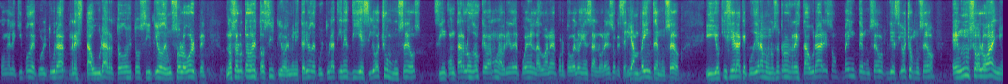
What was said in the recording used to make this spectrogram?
con el equipo de cultura restaurar todos estos sitios de un solo golpe. No solo todos estos sitios, el Ministerio de Cultura tiene 18 museos, sin contar los dos que vamos a abrir después en la aduana de Portobelo y en San Lorenzo, que serían 20 museos. Y yo quisiera que pudiéramos nosotros restaurar esos 20 museos, 18 museos en un solo año.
